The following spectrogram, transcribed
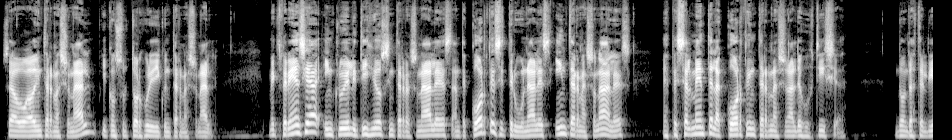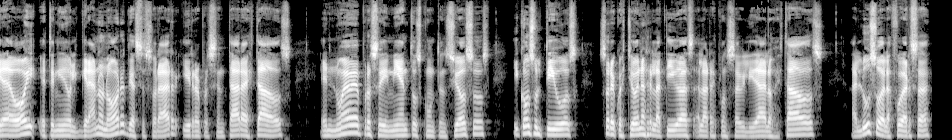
soy abogado internacional y consultor jurídico internacional. Mi experiencia incluye litigios internacionales ante cortes y tribunales internacionales, especialmente la Corte Internacional de Justicia, donde hasta el día de hoy he tenido el gran honor de asesorar y representar a estados en nueve procedimientos contenciosos y consultivos sobre cuestiones relativas a la responsabilidad de los estados, al uso de la fuerza,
